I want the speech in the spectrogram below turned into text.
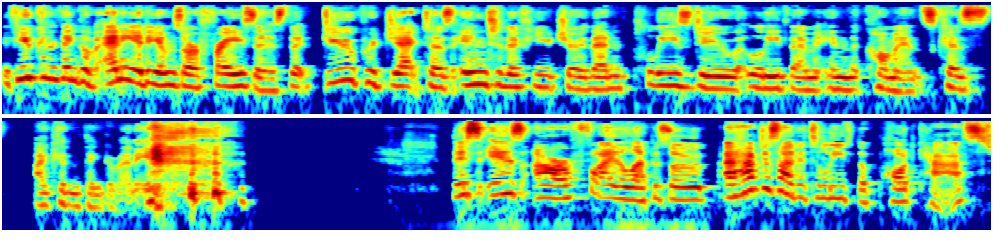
If you can think of any idioms or phrases that do project us into the future, then please do leave them in the comments because I couldn't think of any. This is our final episode. I have decided to leave the podcast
